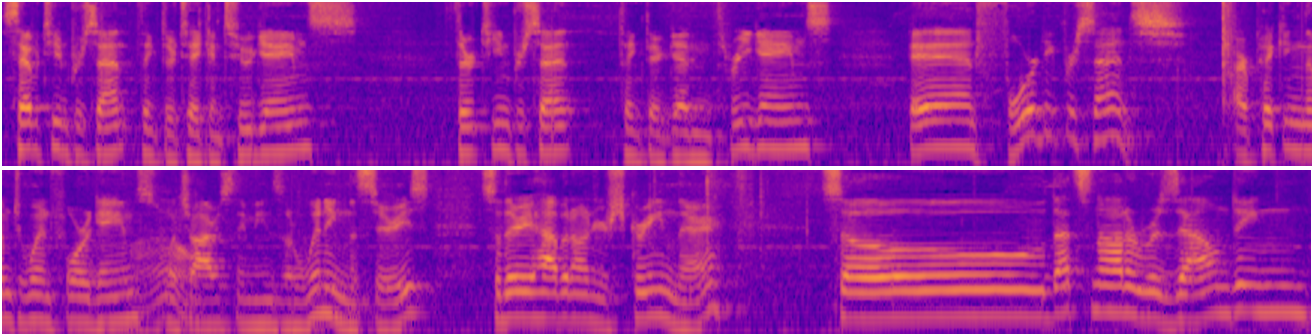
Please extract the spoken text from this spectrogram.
17% think they're taking two games. 13% think they're getting three games, and 40% are picking them to win four games, Wow. which obviously means they're winning the series. So there you have it on your screen there. So that's not a resounding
